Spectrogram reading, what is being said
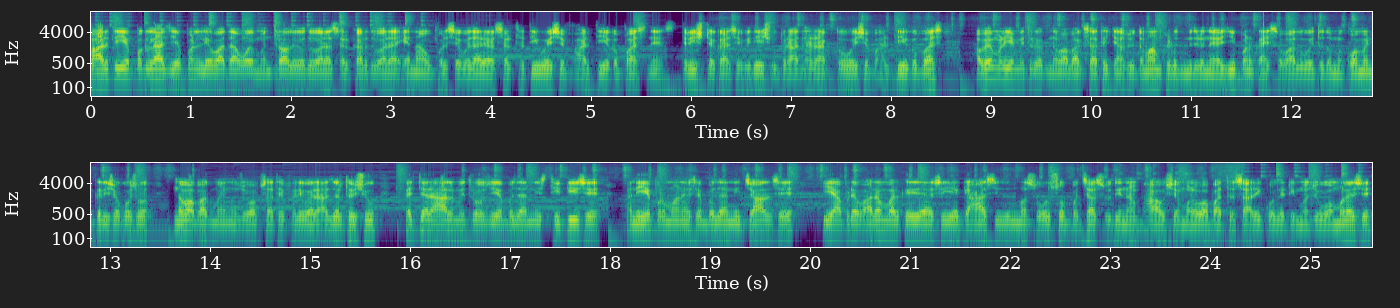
ભારતીય પગલાં જે પણ લેવાતા હોય, મંત્રાલયો દ્વારા, સરકાર દ્વારા એના ઉપર છે વધારે અસર થતી હોય છે. ભારતીય કપાસને ત્રીસ ટકા છે વિદેશ ઉપર આધાર રાખતો હોય છે ભારતીય કપાસ. હવે મળીએ મિત્રો એક નવા ભાગ સાથે. જ્યાં સુધી તમામ ખેડૂત મિત્રોને હજી પણ કાંઈ સવાલ હોય તો તમે કોમેન્ટ કરી શકો છો. નવા ભાગમાં એનો જવાબ સાથે ફરીવાર હાજર થઈશું. અત્યારે હાલ મિત્રો જે બજારની સ્થિતિ છે અને એ પ્રમાણે છે બજારની ચાલ છે, એ આપણે વારંવાર કહી રહ્યા છીએ કે આ સિઝનમાં સોળસો પચાસ સુધીના ભાવ છે મળવાપાત્ર સારી ક્વોલિટીમાં જોવા મળે છે.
